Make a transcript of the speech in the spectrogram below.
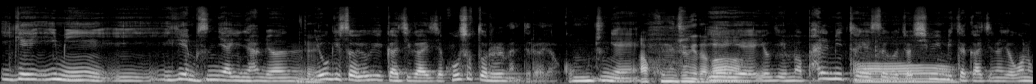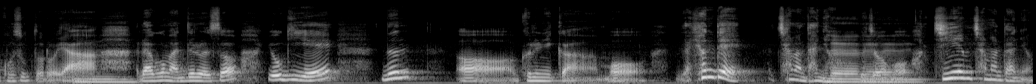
이게 이미 이, 이게 무슨 이야기냐면 네. 여기서 여기까지가 이제 고속도로를 만들어요. 공중에. 아 공중에다가 예, 예. 여기 뭐 8m에서 어. 음. 그죠. 12m까지는 요거는 고속도로야. 라고 만들어서 여기에는 어 그러니까 뭐 현대 차만 다녀. 네, 그죠? 네, 뭐 네. GM 차만 다녀.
